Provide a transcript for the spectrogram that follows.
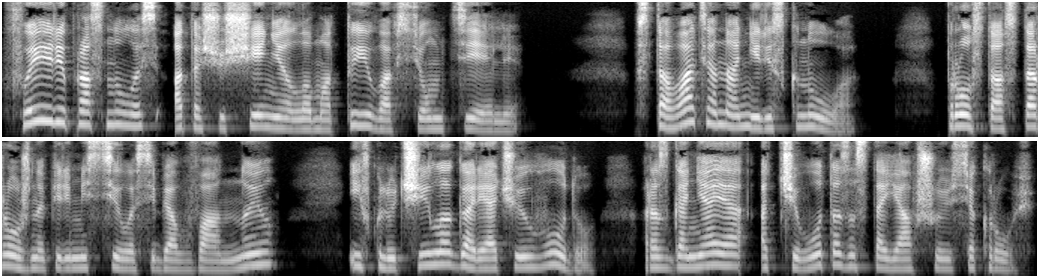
Фейри проснулась от ощущения ломоты во всем теле. Вставать она не рискнула, просто осторожно переместила себя в ванную и включила горячую воду, разгоняя от чего-то застоявшуюся кровь.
